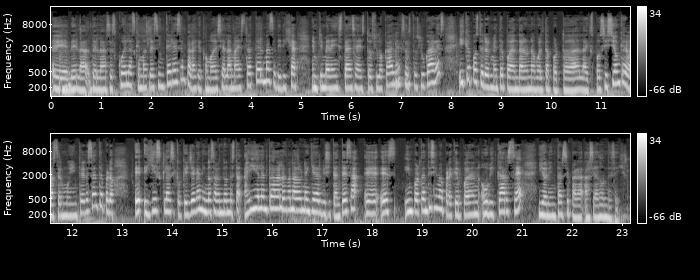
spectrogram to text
eh, de, la, de las escuelas que más les interesen para que, como decía la maestra Telma, se dirijan en primera instancia a estos locales, a estos lugares y que posteriormente puedan dar una vuelta por toda la exposición que va a ser muy interesante, pero eh, y es clásico que llegan y no saben dónde están. Ahí en la entrada les van a dar una guía del visitante. Esa eh, es importantísima para que puedan ubicarse y orientarse para hacia dónde seguir.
